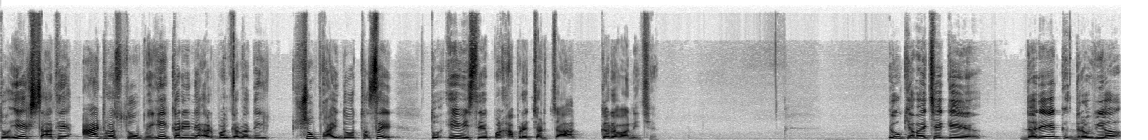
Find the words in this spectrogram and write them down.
તો એક સાથે આઠ વસ્તુ ભેગી કરીને અર્પણ કરવાથી શું ફાયદો થશે, તો એ વિશે પણ આપણે ચર્ચા કરવાની છે. એવું કહેવાય છે કે દરેક દ્રવ્ય,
